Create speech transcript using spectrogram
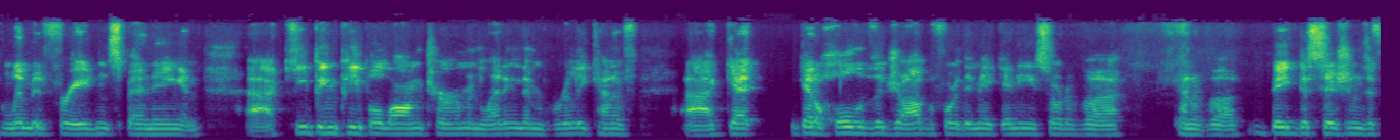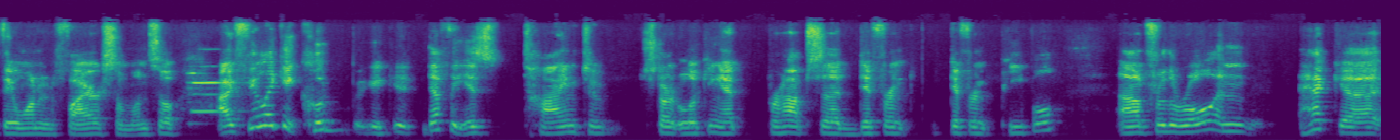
limited free agent spending and uh, keeping people long term and letting them really kind of uh, get get a hold of the job before they make any sort of uh, kind of uh, big decisions if they wanted to fire someone. So I feel like it could it, it definitely is time to start looking at perhaps uh, different different people uh, for the role and heck, uh,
